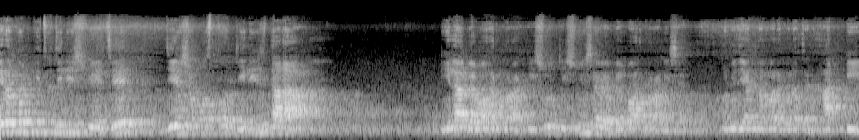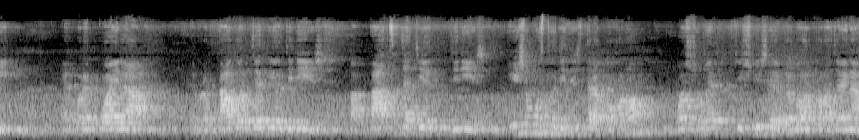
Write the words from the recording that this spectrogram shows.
এরকম কিছু জিনিস রয়েছে, যে সমস্ত জিনিস দ্বারা ঢিলা ব্যবহার করা, টিস্যু টিস্যু হিসাবে ব্যবহার করা নিষেধ। নবীজি এক নম্বরে বলেছেন, হাড্ডি, এরপরে কয়লা, এরপরে কাগজ জাতীয় জিনিস বা কাঁচ জাতীয় জিনিস, এই সমস্ত জিনিস দ্বারা কখনো অশ্রমের টিস্যু হিসেবে ব্যবহার করা যায় না।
